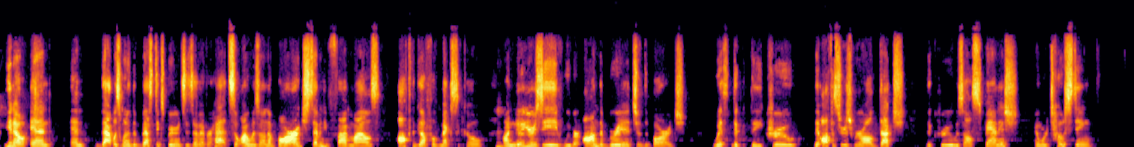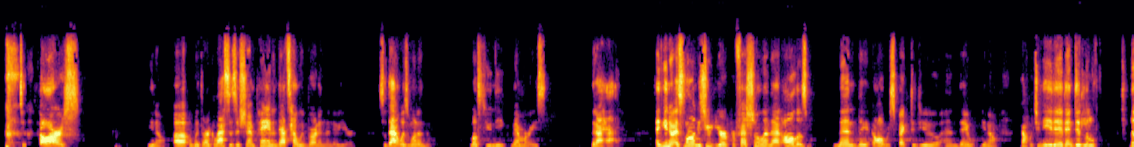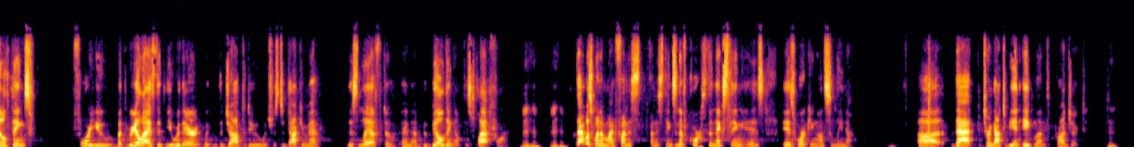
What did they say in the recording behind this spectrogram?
you know, and and that was one of the best experiences I've ever had. So I was on a barge, 75 miles off the Gulf of Mexico. Hmm. On New Year's Eve, we were on the bridge of the barge with the, the crew. The officers were all Dutch, the crew was all Spanish, and we're toasting to stars, you know, uh, with our glasses of champagne. And that's how we brought in the new year. So that was one of the most unique memories that I had. And, you know, as long as you, you're a professional in that, all those men, they all respected you and they, you know, got what you needed and did little little things for you, but realized that you were there with, with a job to do, which was to document this lift of and of the building of this platform. Mm-hmm, mm-hmm. That was one of my funnest funnest things. And of course, the next thing is is working on Selena. uh, that turned out to be an eight month project.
